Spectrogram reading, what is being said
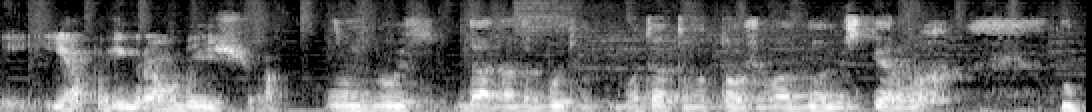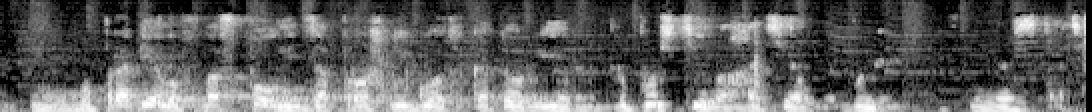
я поиграл бы еще. Он будет, да, надо будет вот это вот тоже в одном из первых пробелов восполнить за прошлый год, который я пропустил, а хотел бы стать.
